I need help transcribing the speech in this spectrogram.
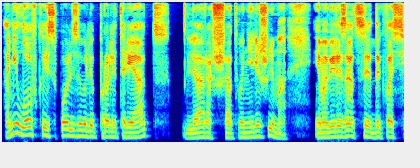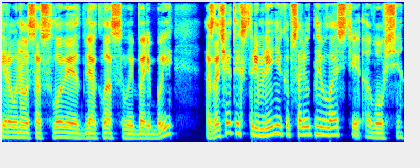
Они ловко использовали пролетариат для расшатывания режима, и мобилизация деклассированного сословия для классовой борьбы означает их стремление к абсолютной власти, а вовсе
